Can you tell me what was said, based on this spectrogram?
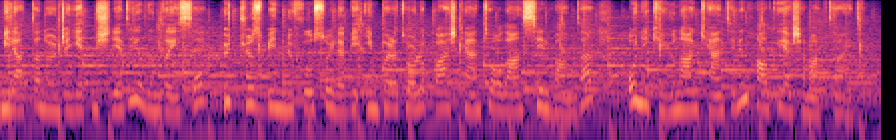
Milattan önce 77 yılında ise 300 bin nüfusuyla bir imparatorluk başkenti olan Silvan'da 12 Yunan kentinin halkı yaşamaktaydı.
